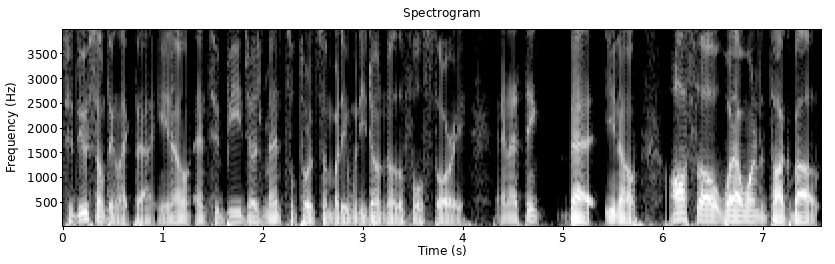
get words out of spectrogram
to do something like that, you know, and to be judgmental towards somebody when you don't know the full story. And I think that, you know, also what I wanted to talk about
